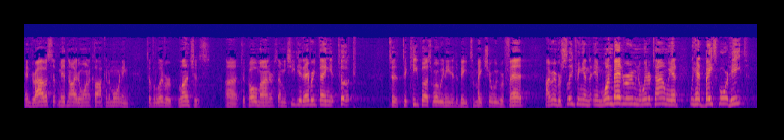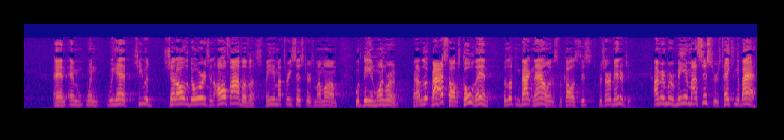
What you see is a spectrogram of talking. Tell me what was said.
and drive us at midnight or 1 o'clock in the morning to deliver lunches uh, to coal miners. I mean, she did everything it took to, to keep us where we needed to be, to make sure we were fed. I remember sleeping in, in one bedroom in the wintertime. We had, we had baseboard heat. And, and when we had, she would shut all the doors, and all five of us, me and my three sisters and my mom, would be in one room. And I look back, I thought it was cool then, but looking back now, it was because this preserved energy. I remember me and my sisters taking a bath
